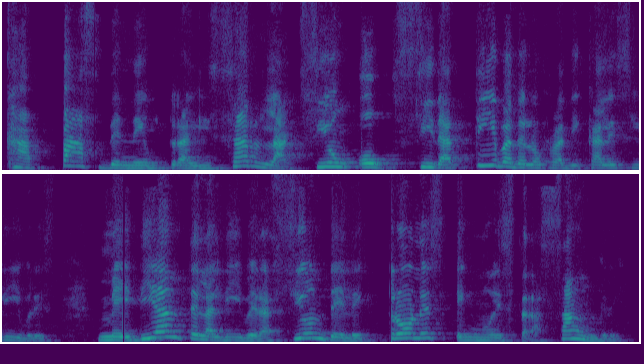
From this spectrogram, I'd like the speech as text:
capaz de neutralizar la acción oxidativa de los radicales libres mediante la liberación de electrones en nuestra sangre.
